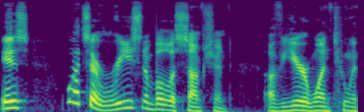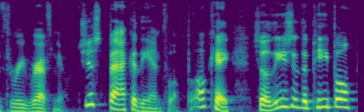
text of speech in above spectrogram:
is what's a reasonable assumption of year one, two, and three revenue? Just back of the envelope. Okay, so these are the people.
